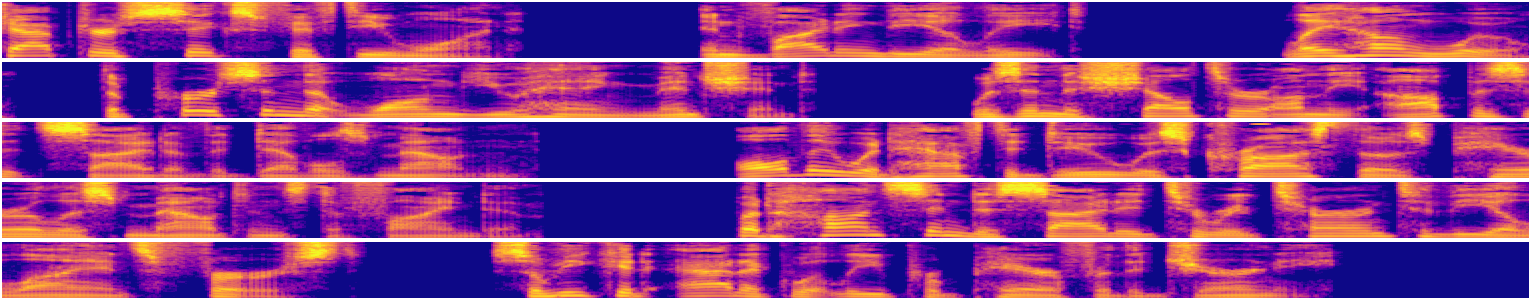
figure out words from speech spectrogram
Chapter 651 Inviting the Elite Lei Hongwu, the person that Wang Yuhang mentioned, was in the shelter on the opposite side of the Devil's Mountain. All they would have to do was cross those perilous mountains to find him. But Hansen decided to return to the Alliance first, so he could adequately prepare for the journey.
